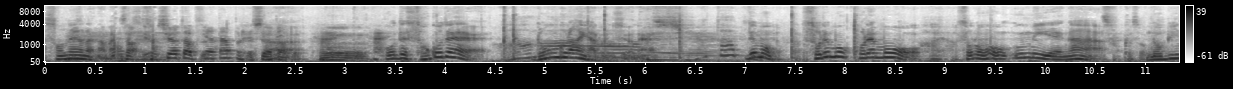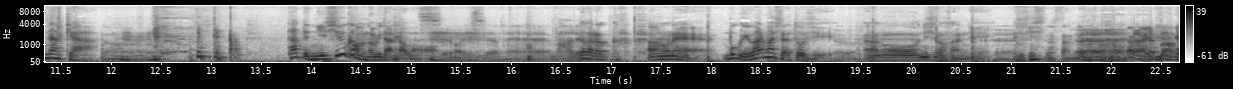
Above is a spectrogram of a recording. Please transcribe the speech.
そんなような名前ですよ。シアターアップ。シアターアップ。シアターアップ。うん。ここでそこでロングランやるんですよね。シアターでもそれもこれもその海へが伸びなきゃだって2週間も伸びたんだもん。すごいですよね、まあ、だからあのね僕言われましたよ当時。あの西野さんに、西野さんだ名前言け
